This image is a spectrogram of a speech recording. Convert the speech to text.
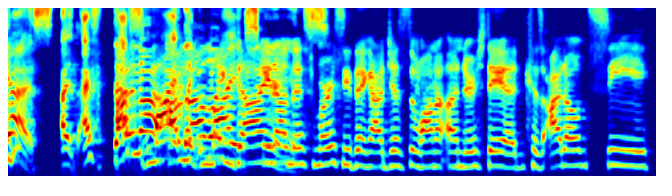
yes, I, I, that's I'm not, my I'm like not my like dying on this mercy thing. I just want to understand because I don't see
